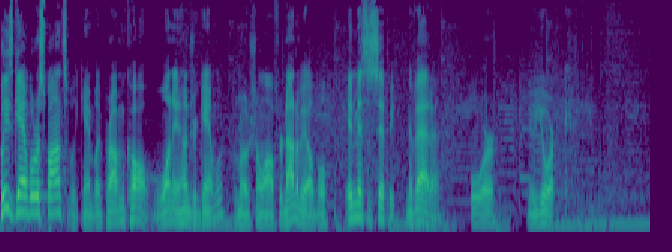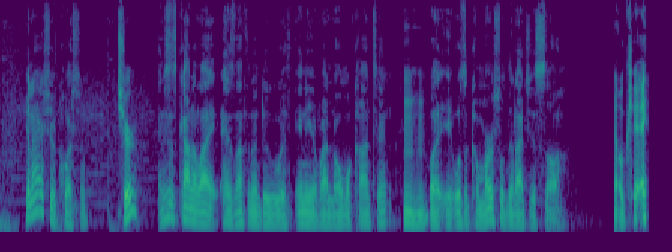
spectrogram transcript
Please gamble responsibly. Gambling problem? Call 1 800 Gambler. Promotional offer not available in Mississippi, Nevada, or New York. Can I ask you a question? Sure. And this is kind of like has nothing to do with any of our normal content, Mhm. but it was a commercial that I just saw. Okay.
